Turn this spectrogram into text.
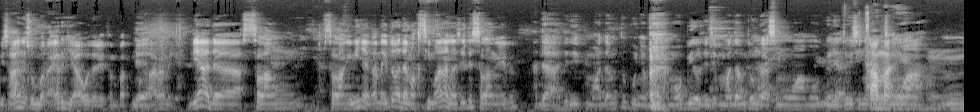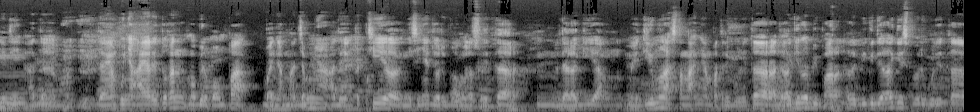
misalnya nih sumber air jauh dari tempat Iya. kebakaran nih dia ada selang selang ininya kan itu ada maksimal nggak sih di selangnya itu ada jadi pemadam tuh punya banyak mobil jadi pemadam tuh nggak semua mobil itu isinya Sama, air semua ya. Hmm. jadi ada dan yang punya air itu kan mobil pompa banyak macamnya ada yang kecil ngisinya 2500 liter ada lagi yang medium lah setengahnya 4000 liter. Ada lagi lebih parah lebih gede lagi 10000 liter.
